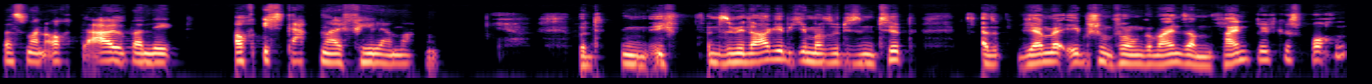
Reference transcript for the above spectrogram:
dass man auch da überlegt, auch ich darf mal Fehler machen. Ja. Und ich, im Seminar gebe ich immer so diesen Tipp, also wir haben ja eben schon vom gemeinsamen Feindbild gesprochen.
